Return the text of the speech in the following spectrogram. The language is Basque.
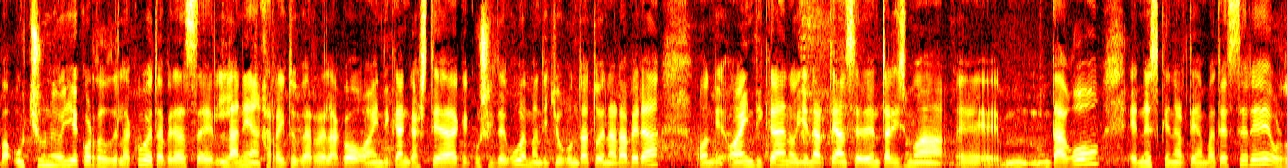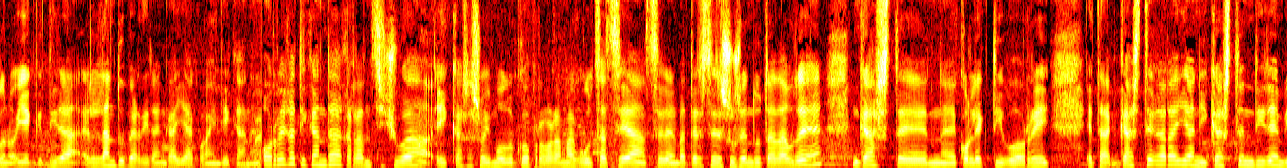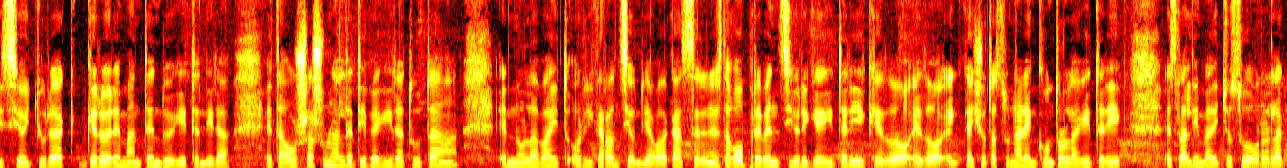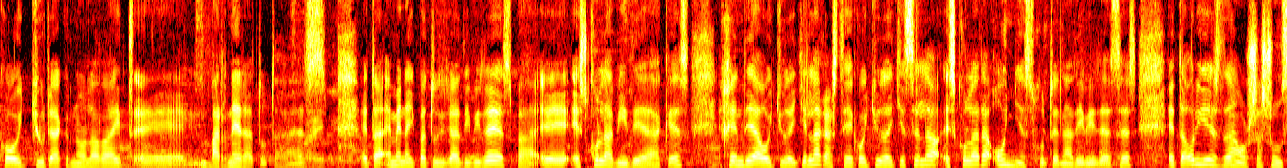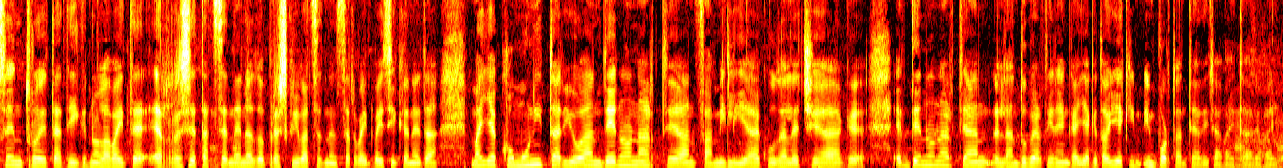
ba, utxune horiek hor daudelako, eta beraz eh, lanean jarraitu behar delako, oaindikan gazteak ikusi dugu, eman ditugun datuen arabera, oaindikan hoien artean sedentarismoa eh, dago, enezken artean batez ere, orduan horiek dira landu behar diran gaiak oaindikan. Eh? Horregatik handa garrantzitsua ikasasoi moduko programak bultzatzea, zeren batez ere zuzenduta daude, gazten eh, kolektibo horri, eta gazte garaian ikasten diren bizioiturak gero ere mantendu egiten dira. Eta osasun aldetik begiratuta, eh, nolabait hori garrantzia handiago daka, zeren ez dago prebentziorik egiterik edo edo gaixotasunaren kontrola egiterik, ez baldin badituzu horrelako oiturak nolabait e, barneratuta, ez? Eta hemen aipatu dira adibidez, ba, e, eskola bideak, ez? Jendea oitu daitela, gazteak oitu daitezela, eskolara oinez juten adibidez, ez? Eta hori ez da osasun zentroetatik nolabait errezetatzen den edo preskribatzen den zerbait baiziken eta maila komunitarioan denon artean familiak, udaletxeak, eh, denon artean landu behar diren gaiak eta horiek importantea dira baita ere bai.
